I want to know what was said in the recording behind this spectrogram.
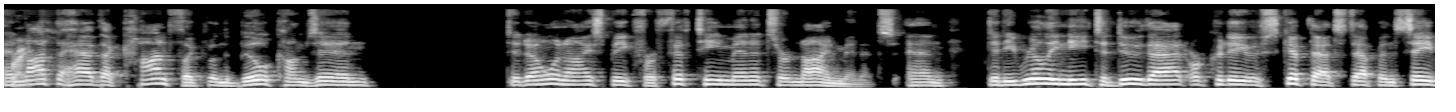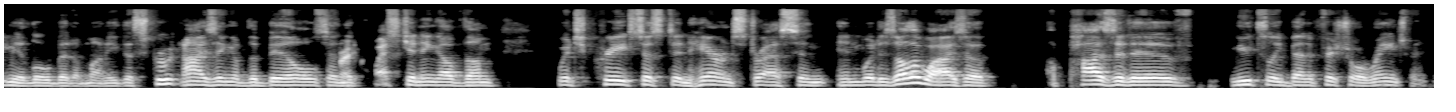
and right. not to have that conflict when the bill comes in did Owen and I speak for 15 minutes or nine minutes? And did he really need to do that? Or could he have skipped that step and saved me a little bit of money? The scrutinizing of the bills and right. the questioning of them, which creates just inherent stress in, in what is otherwise a, a positive, mutually beneficial arrangement.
